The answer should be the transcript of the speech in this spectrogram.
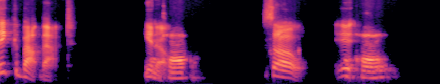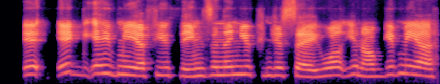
think about that you know. Okay, so it, okay. it it gave me a few things and then you can just say well you know give me a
